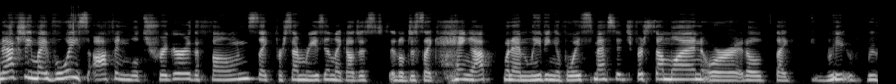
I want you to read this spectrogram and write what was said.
And actually, my voice often will trigger the phones. Like for some reason, like I'll just it'll just like hang up when I'm leaving a voice message for someone, or it'll like re- re-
